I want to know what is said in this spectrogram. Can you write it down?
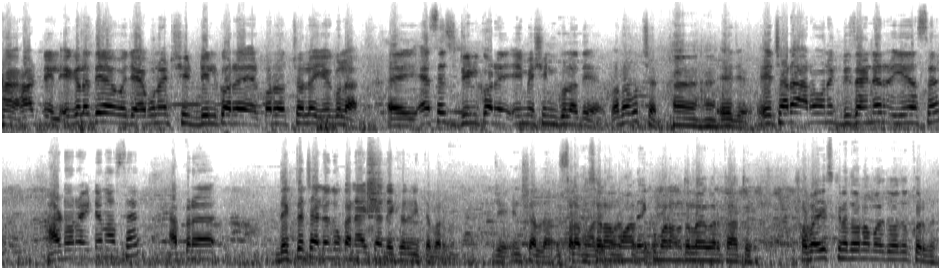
হ্যাঁ হার্ড ডিল এগুলো দিয়ে ওই যে অ্যাবোনাইট শিট ডিল করে এরপর হচ্ছে হলো এগুলা এই এসএস ডিল করে এই মেশিনগুলো দিয়ে। কথা বুঝছেন? হ্যাঁ হ্যাঁ। এই যে এছাড়া আরও অনেক ডিজাইনের ইয়ে আছে হার্ডওয়্যার আইটেম আছে। আপনারা দেখতে চাইলে দোকানে এসে দেখে নিতে পারবেন। জি ইনশাল্লাহ আসসালামু আলাইকুম আলাইকুম রহমতুল্লাহ। বারকাত সবাই স্ক্রিনে দেওয়া নাম্বার যোগাযোগ করবেন।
